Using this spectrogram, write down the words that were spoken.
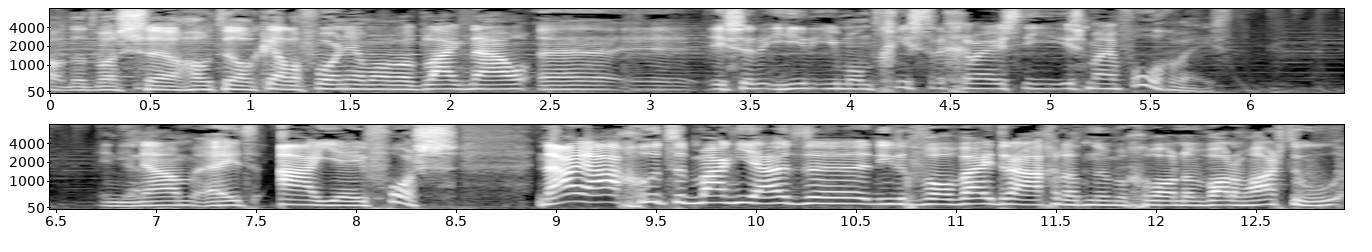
Zo, dat was eh, Hotel California. Maar wat blijkt nou? eh, eh, is er hier iemand gisteren geweest die is mij voor geweest. En die naam heet A.J. Vos. Nou ja, goed, het maakt niet uit. In ieder geval, wij dragen dat nummer gewoon een warm hart toe.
